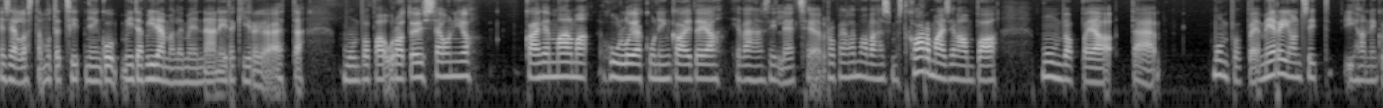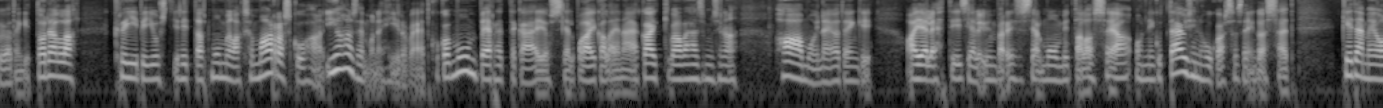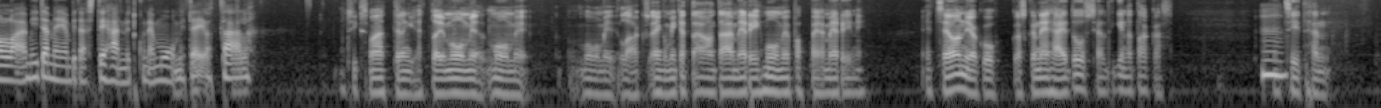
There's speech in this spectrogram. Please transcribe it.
ja sellaista. Mutta sitten niin kuin, mitä pidemmälle mennään niitä kirjoja, että mun vapaa urotöissä on jo kaiken maailman hulluja kuninkaita ja, ja vähän silleen, että se rupeaa olemaan vähän semmoista karmaisevampaa. Mummipappa ja tämä Mummipappa ja Meri on sitten ihan niin jotenkin todella kriipi just. Ja sitten taas Mummilakson marraskuuhan on ihan semmoinen hirveä, että koko mun perhettäkään ei ole siellä paikalla enää ja kaikki vaan vähän semmoisina haamuina jotenkin ajelehtii siellä ympärissä siellä muumitalossa ja on niin kuin täysin hukassa sen kanssa, että ketä me ollaan ja mitä meidän pitäisi tehdä nyt, kun ne muumit ei ole täällä. Siksi mä ajattelenkin, että toi muumi, muumi muumilaakso, eikö mikä tämä on tämä meri, muumipappa ja meri, niin että se on joku, koska nehän ei tuu sieltä ikinä takas. Mm. Että sittenhän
